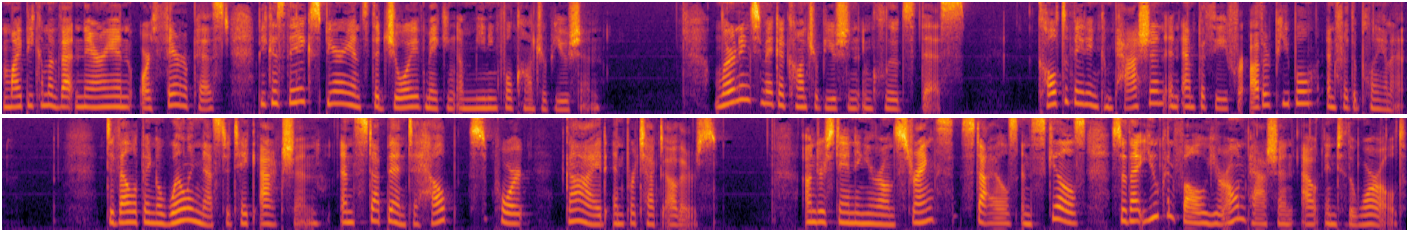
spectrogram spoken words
might become a veterinarian or therapist because they experience the joy of making a meaningful contribution. Learning to make a contribution includes this cultivating compassion and empathy for other people and for the planet developing a willingness to take action and step in to help, support, guide, and protect others. Understanding your own strengths, styles, and skills so that you can follow your own passion out into the world.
